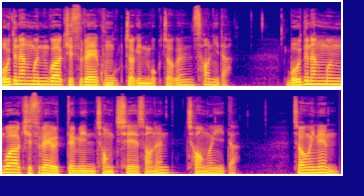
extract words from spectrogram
모든 학문과 기술의 궁극적인 목적은 선이다. 모든 학문과 기술의 으뜸인 정치의 선은 정의이다. 정의는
